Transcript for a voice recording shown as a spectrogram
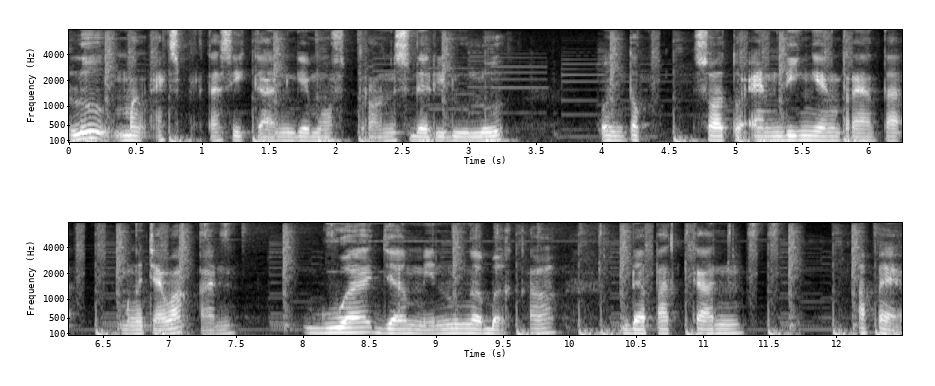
lu mengekspektasikan Game of Thrones dari dulu untuk suatu ending yang ternyata mengecewakan gua jamin lu nggak bakal mendapatkan apa ya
